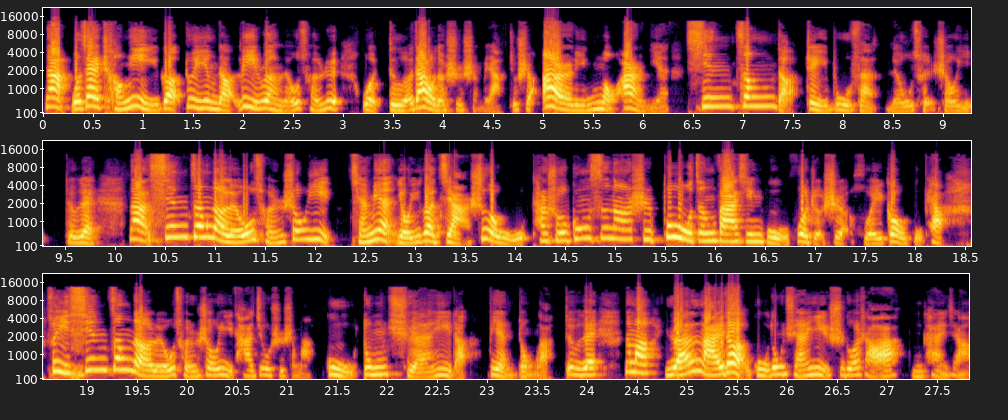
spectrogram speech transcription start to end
那我再乘以一个对应的利润留存率，我得到的是什么呀？就是二零某二年新增的这一部分留存收益。对不对？那新增的留存收益前面有一个假设五，他说公司呢是不增发新股或者是回购股票，所以新增的留存收益它就是什么股东权益的变动了，对不对？那么原来的股东权益是多少啊？我们看一下啊，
